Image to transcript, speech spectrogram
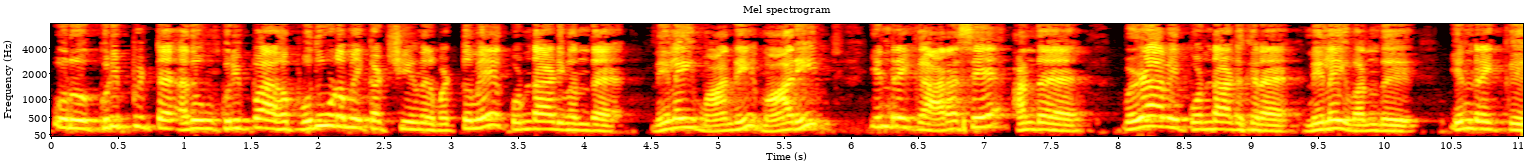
ஒரு குறிப்பிட்ட அதுவும் குறிப்பாக பொது உடைமை கட்சியினர் மட்டுமே கொண்டாடி வந்த நிலை மாறி மாறி இன்றைக்கு அரசே அந்த விழாவை கொண்டாடுகிற நிலை வந்து இன்றைக்கு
